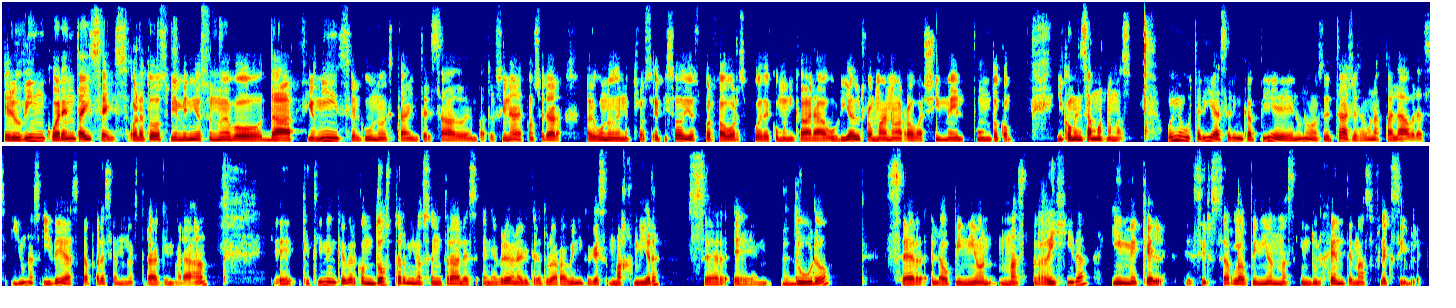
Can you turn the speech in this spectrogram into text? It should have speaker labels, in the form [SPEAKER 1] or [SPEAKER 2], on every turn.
[SPEAKER 1] Eruvin 46. Hola a todos, bienvenidos a un nuevo DAF Yomi. Si alguno está interesado en patrocinar, sponsorar alguno de nuestros episodios, por favor se puede comunicar a urielromano.gmail.com. Y comenzamos nomás. Hoy me gustaría hacer hincapié en unos detalles, algunas palabras y unas ideas que aparecen en nuestra Gemara, eh, que tienen que ver con dos términos centrales en hebreo en la literatura rabínica, que es mahmir, ser eh, duro, ser la opinión más rígida y mekel, es decir, ser la opinión más indulgente, más flexible.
